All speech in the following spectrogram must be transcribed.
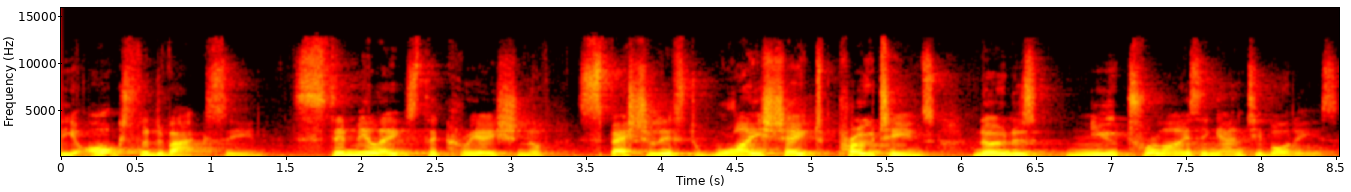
The Oxford vaccine stimulates the creation of specialist Y-shaped proteins known as neutralizing antibodies.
